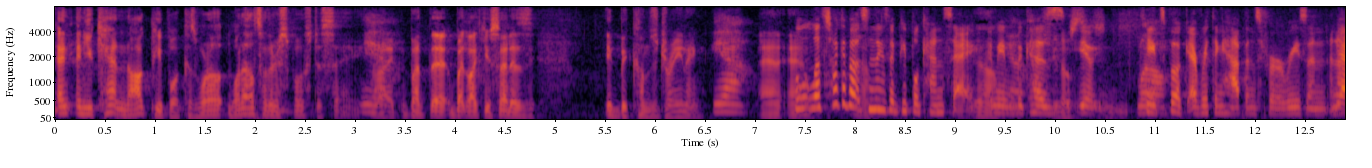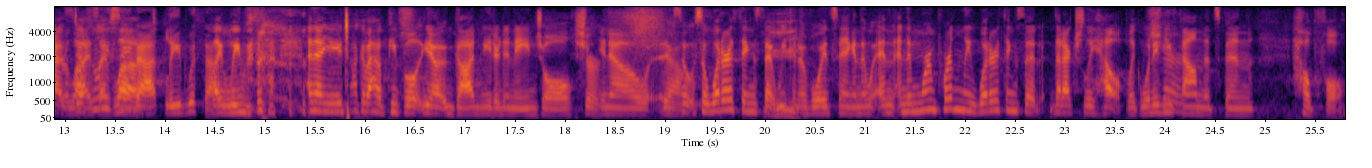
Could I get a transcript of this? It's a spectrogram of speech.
And and you can't knock people because what what else are they mm. supposed to say, Yeah. right? But the but like you said, is it becomes draining. Yeah. And, and Well, let's talk about some things that people can say. Yeah. I mean, Yeah. because you know, Well- Kate's book, everything happens for a reason, and Yes, other lies I've say loved. that. Lead with that. Like lead with that. and then you talk about how people, you know, God needed an angel. Sure. You know, Yeah. so so what are things that we can mm. avoid saying, and then and, and then more importantly, what are things that that actually help? Like, what have you found that's been helpful?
